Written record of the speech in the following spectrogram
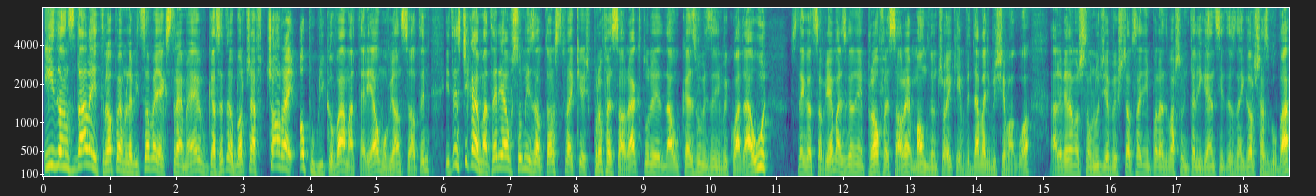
Idąc dalej tropem lewicowej ekstremy, Gazeta Wyborcza wczoraj opublikowała materiał mówiący o tym, i to jest ciekawy materiał w sumie z autorstwa jakiegoś profesora, który naukę z innymi wykładał, z tego co wiem, ale względnie profesorem, mądrym człowiekiem wydawać by się mogło, ale wiadomo, że są ludzie wykształceni ponad waszą inteligencję to jest najgorsza zguba.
